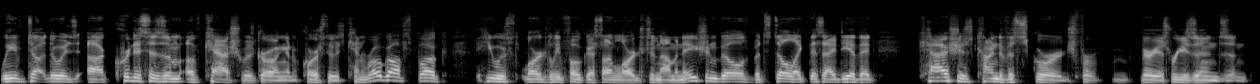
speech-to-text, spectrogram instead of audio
we've ta- there was uh, criticism of cash was growing, and of course there was Ken Rogoff's book. He was largely focused on large denomination bills, but still like this idea that cash is kind of a scourge for various reasons and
